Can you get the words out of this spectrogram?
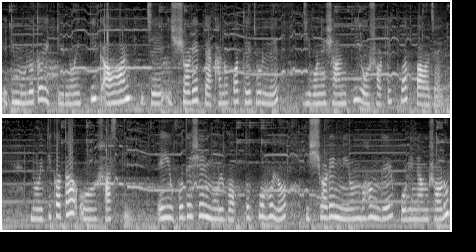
এটি মূলত একটি নৈতিক আহ্বান যে ঈশ্বরের দেখানো পথে চললে জীবনে শান্তি ও সঠিক পথ পাওয়া যায়। নৈতিকতা ও শাস্তি। এই উপদেশের মূল বক্তব্য হল, ঈশ্বরের নিয়মভঙ্গের পরিণামস্বরূপ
